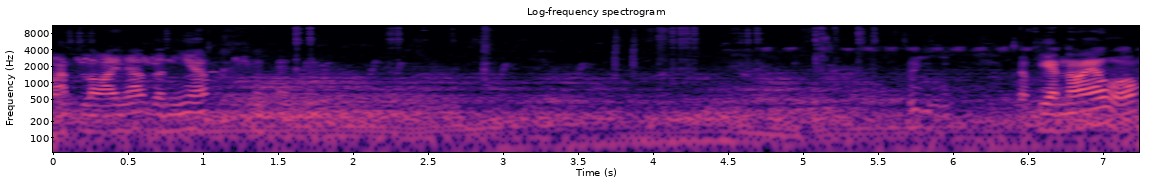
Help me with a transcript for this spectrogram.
วัด รอยแล้วตอนนี้ครับตะเพียนน้อยครับผม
